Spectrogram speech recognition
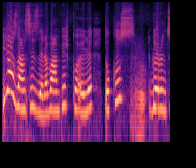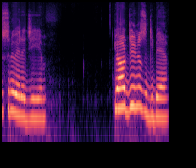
Birazdan sizlere Vampir Köylü 9 görüntüsünü vereceğim. Gördüğünüz gibi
